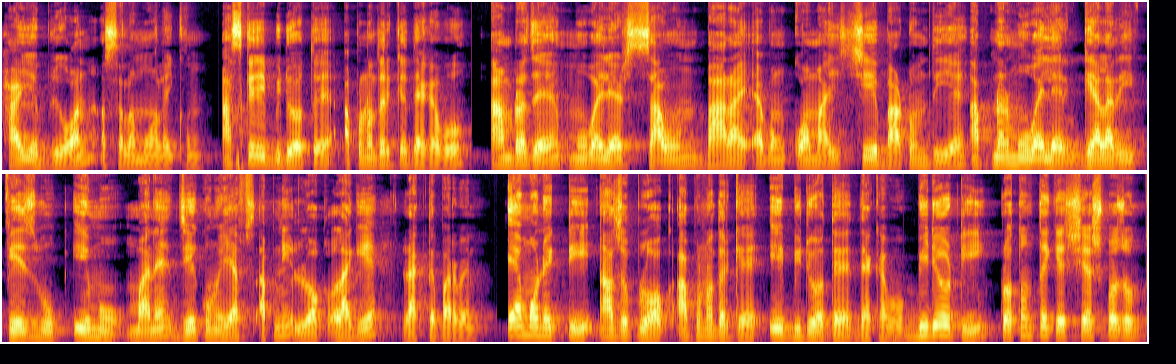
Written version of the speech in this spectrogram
হাই এভরিওয়ান আসসালামু আলাইকুম। আজকে এই ভিডিওতে আপনাদেরকে দেখাবো আমরা যে মোবাইলের সাউন্ড বাড়াই এবং কমাই সে বাটন দিয়ে আপনার মোবাইলের গ্যালারি ফেসবুক ইমো মানে যে কোনো অ্যাপস আপনি লক লাগিয়ে রাখতে পারবেন। এমন একটি আজব লক আপনাদেরকে এই ভিডিওতে দেখাবো। ভিডিওটি প্রথম থেকে শেষ পর্যন্ত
